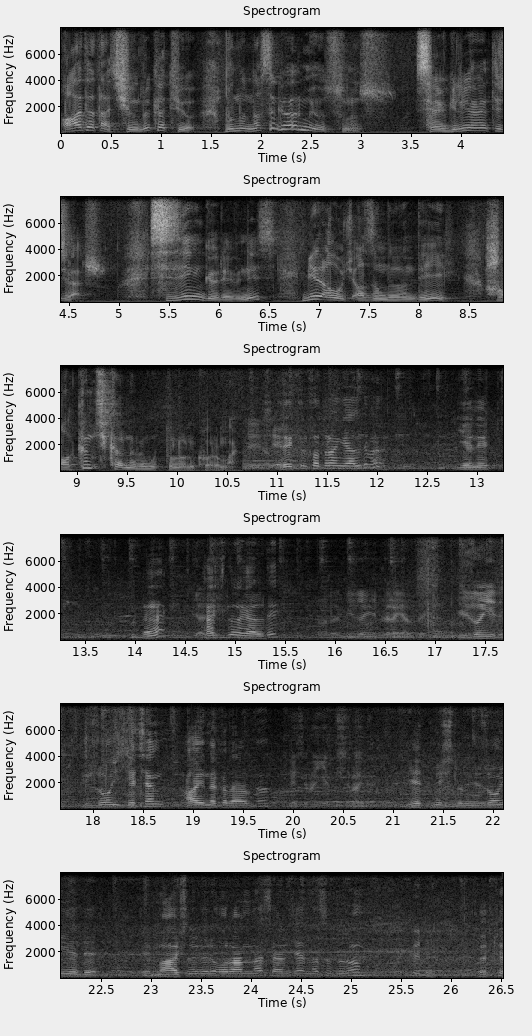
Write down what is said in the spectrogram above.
Adeta çığlık atıyor. Bunu nasıl görmüyorsunuz? Sevgili yöneticiler, sizin göreviniz bir avuç azınlığın değil, halkın çıkarını ve mutluluğunu korumak. Elektrik faturan geldi mi? Yeni. He? Kaç lira geldi? 117 lira geldi. 117. 110 geçen ay ne kadardı? Geçen ay 70 liraydı. 70 lira 117. E, maaşına göre oranla sence nasıl durum? Kötü. Kötü.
